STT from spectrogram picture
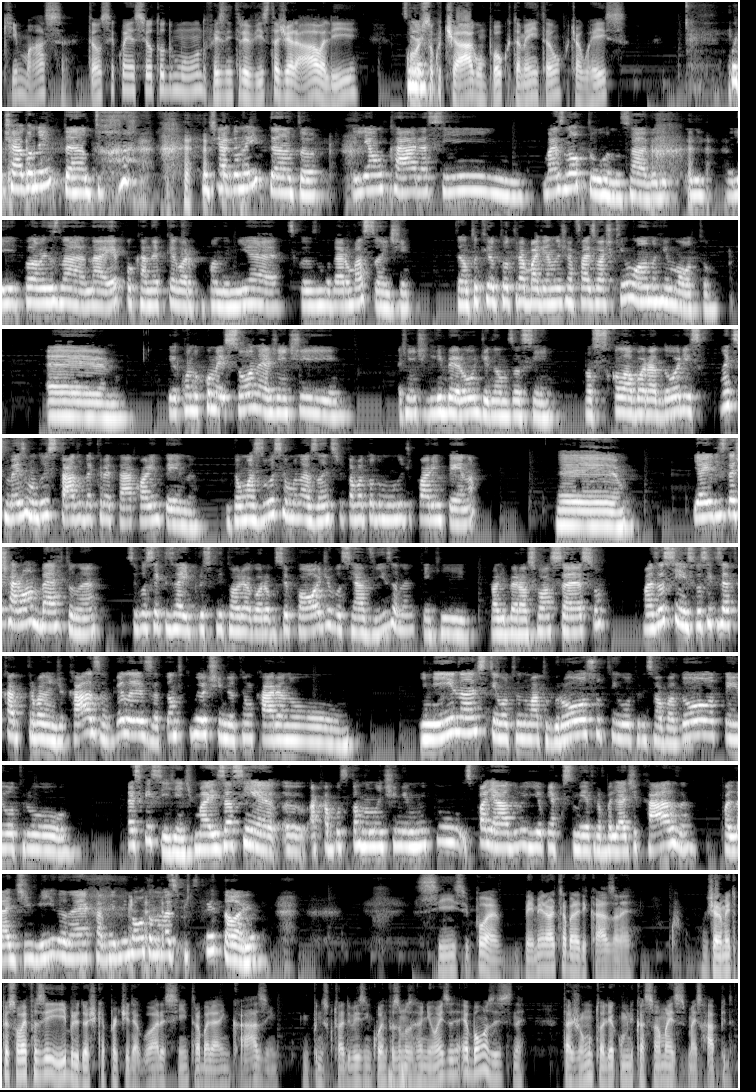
Que massa! Então você conheceu todo mundo, fez entrevista geral ali, Sim. conversou com o Thiago um pouco também, então, com o Thiago Reis. O Thiago nem tanto. o Thiago nem tanto. Ele é um cara, assim, mais noturno, sabe? Ele, ele, ele, pelo menos na, na época, né? Porque agora com a pandemia as coisas mudaram bastante. Tanto que eu tô trabalhando já faz, eu acho que um ano remoto. É, e quando começou, né, a gente, a gente liberou, digamos assim, nossos colaboradores antes mesmo do Estado decretar a quarentena. Então, umas duas semanas antes, estava todo mundo de quarentena. É, e aí eles deixaram aberto, né? Se você quiser ir para o escritório agora, você pode, você avisa, né? Tem que para liberar o seu acesso. Mas assim, se você quiser ficar trabalhando de casa, beleza. Tanto que meu time, eu tenho um cara no em Minas, tem outro no Mato Grosso, tem outro em Salvador, tem outro. Eu esqueci, gente. Mas assim, é, acabou se tornando um time muito espalhado e eu me acostumei a trabalhar de casa, qualidade de vida, né? Acabei me voltando mais para o escritório. Sim, sim, pô, é bem melhor trabalhar de casa, né? Geralmente o pessoal vai fazer híbrido, acho que a partir de agora, assim, trabalhar em casa, em, em escutar de vez em quando, fazer umas reuniões, é bom às vezes, né? Tá junto ali, a comunicação é mais, mais rápida.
